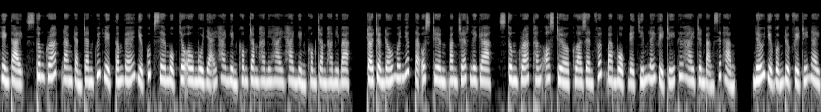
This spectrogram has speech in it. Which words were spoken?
Hiện tại, Sturm Graz đang cạnh tranh quyết liệt tấm vé dự cúp C1 châu Âu mùa giải 2022-2023. Trở trận đấu mới nhất tại Austrian Bundesliga, Sturm Graz thắng Austria Klagenfurt 3-1 để chiếm lấy vị trí thứ hai trên bảng xếp hạng. Nếu giữ vững được vị trí này,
